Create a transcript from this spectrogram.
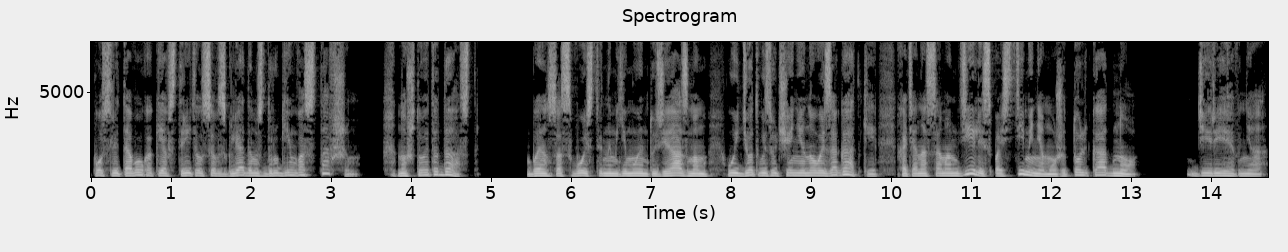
после того, как я встретился взглядом с другим восставшим? Но что это даст? Бен со свойственным ему энтузиазмом уйдет в изучение новой загадки, хотя на самом деле спасти меня может только одно. «Деревня.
